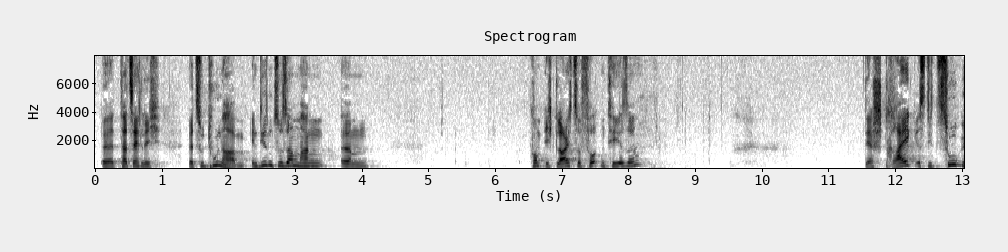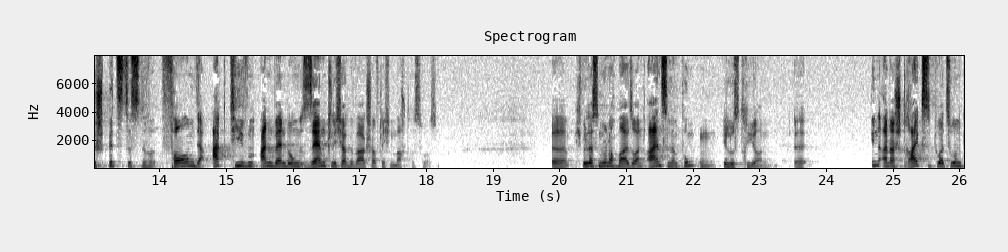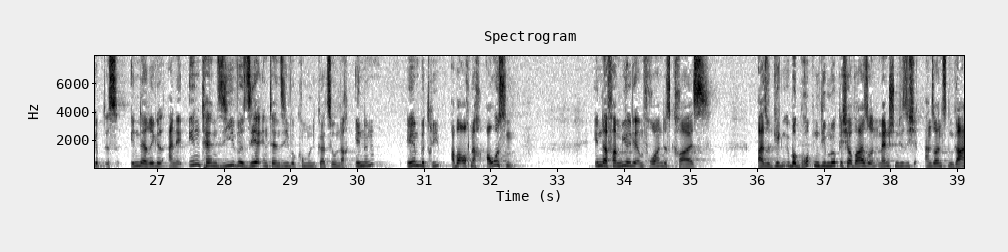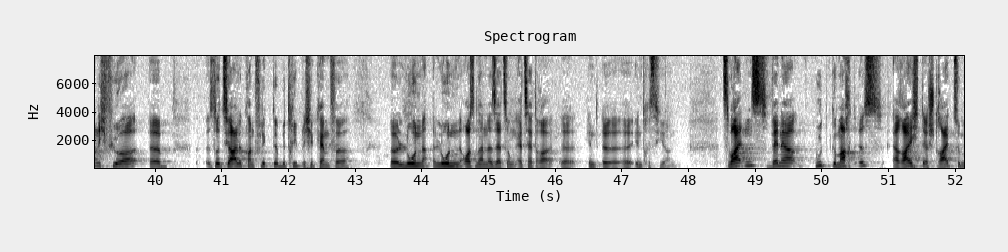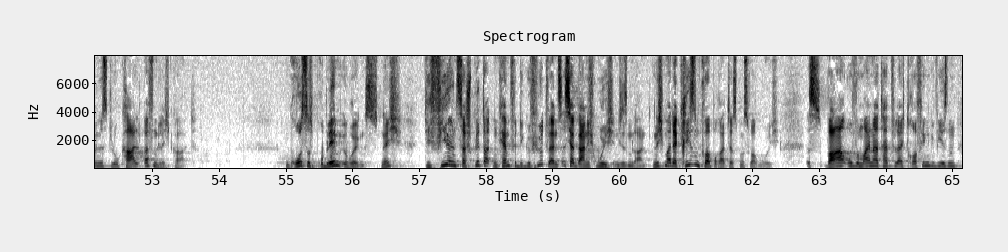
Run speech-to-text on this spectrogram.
äh, tatsächlich äh, zu tun haben. In diesem Zusammenhang ähm, komme ich gleich zur vierten These. Der Streik ist die zugespitzteste Form der aktiven Anwendung sämtlicher gewerkschaftlichen Machtressourcen. Äh, ich will das nur noch mal so an einzelnen Punkten illustrieren. Äh, in einer Streiksituation gibt es in der Regel eine intensive, sehr intensive Kommunikation nach innen, im Betrieb, aber auch nach außen, in der Familie, im Freundeskreis, also gegenüber Gruppen, die möglicherweise und Menschen, die sich ansonsten gar nicht für äh, soziale Konflikte, betriebliche Kämpfe, äh, Lohn, Lohnauseinandersetzungen etc. Äh, in, äh, äh, interessieren. Zweitens, wenn er gut gemacht ist, erreicht der Streik zumindest lokal Öffentlichkeit. Ein großes Problem übrigens, nicht? Die vielen zersplitterten Kämpfe, die geführt werden, es ist ja gar nicht ruhig in diesem Land. Nicht mal der Krisenkorporatismus war ruhig. Es war, Uwe Meinert hat vielleicht darauf hingewiesen,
